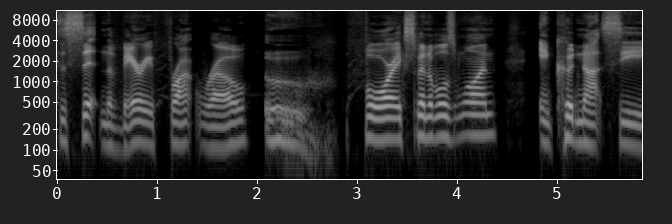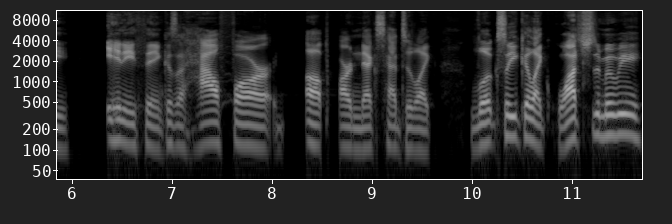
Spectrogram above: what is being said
to sit in the very front row Ooh, for Expendables 1 and could not see anything because of how far up our necks had to like look. So you could like watch the movie,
